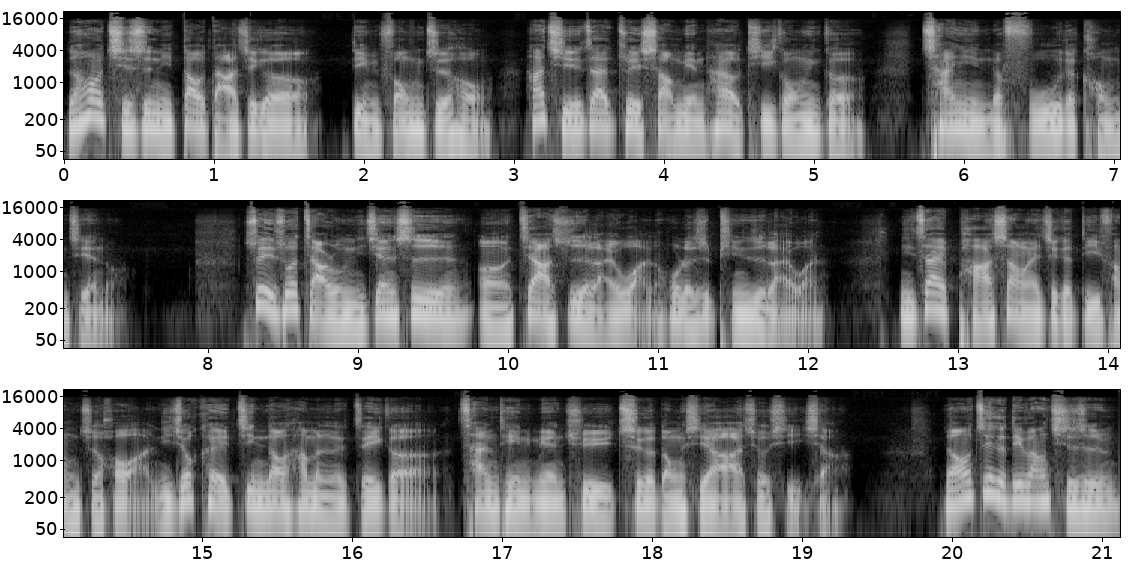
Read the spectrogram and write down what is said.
然后其实你到达这个顶峰之后，它其实在最上面，它有提供一个餐饮的服务的空间哦。所以说，假如你今天是呃假日来玩，或者是平日来玩，你在爬上来这个地方之后啊，你就可以进到他们的这个餐厅里面去吃个东西啊，休息一下。然后这个地方其实。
